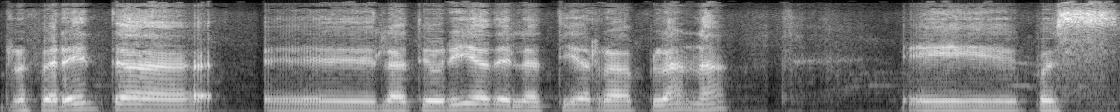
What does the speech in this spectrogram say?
referente a eh, la teoría de la Tierra plana, eh, pues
